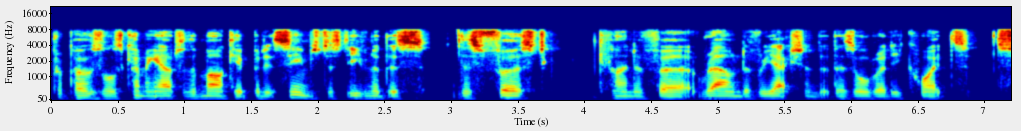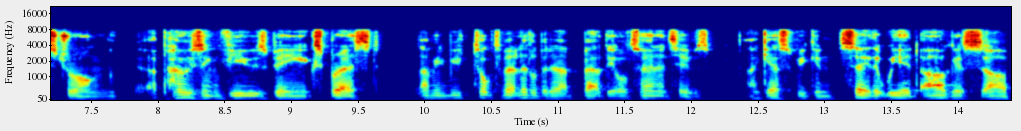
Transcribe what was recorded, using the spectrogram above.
proposals coming out of the market. But it seems just even at this this first kind of uh, round of reaction that there's already quite strong opposing views being expressed. I mean, we've talked about a little bit about the alternatives. I guess we can say that we at Argus are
